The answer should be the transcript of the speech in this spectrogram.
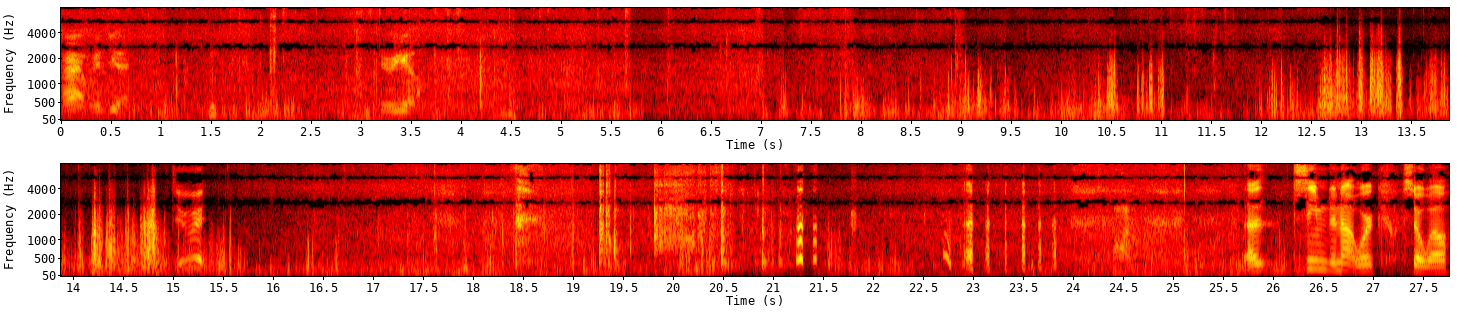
dun Alright, I'm gonna do it. Here we go. Do it. that seemed to not work so well.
